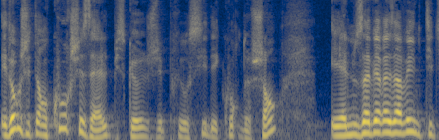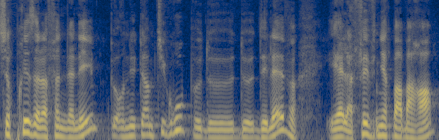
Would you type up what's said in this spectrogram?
Et donc, j'étais en cours chez elle, puisque j'ai pris aussi des cours de chant. Et elle nous avait réservé une petite surprise à la fin de l'année. On était un petit groupe de, de- d'élèves et elle a fait venir Barbara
